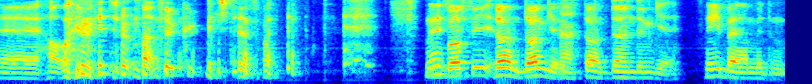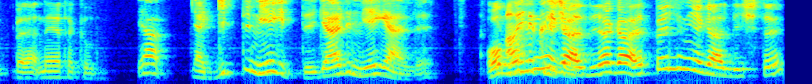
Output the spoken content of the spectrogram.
Ee, How I Met Your Mother 45 sezon. Neyse. Buffy... Dön dön geri. Heh, Dön. Döndüm geri. Neyi beğenmedin? Beğen neye takıldın? Ya ya gitti niye gitti? Geldi niye geldi? O nasıl Aynı niye klişe- geldi ya? Gayet belli niye geldi işte.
